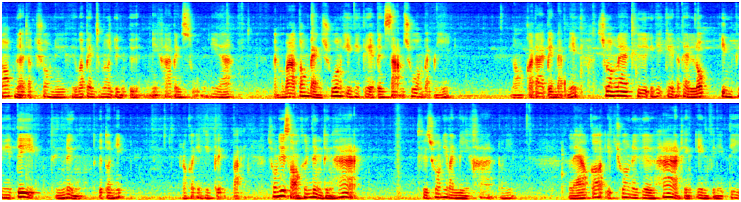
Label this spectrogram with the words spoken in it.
นอกเหนือจากช่วงนี้ถือว่าเป็นจำนวนอื่น ๆ มีค่าเป็น 0 นี่นะหมายความว่าเราต้องแบ่งช่วงอินทิเกรตเป็น 3 ช่วงแบบนี้เนาะก็ได้เป็นแบบนี้ช่วงแรกคืออินทิเกรตตั้งแต่ลบอินฟินิตี้ถึง 1 คือตัวนี้ เราก็อินทิเกรตไป ช่วงที่ 2 คือ 1 ถึง 5 คือช่วงที่มันมีค่าตัวนี้ แล้วก็อีกช่วงหนึงคือ 5 ถึงอินฟินิตี้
